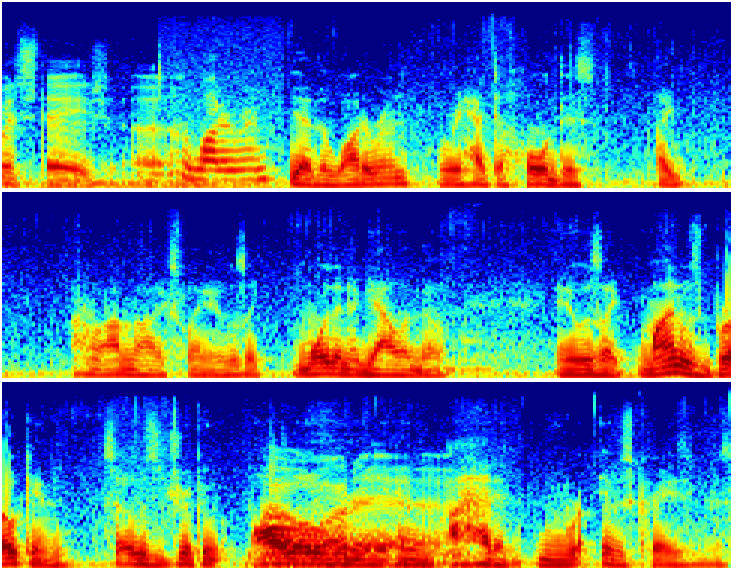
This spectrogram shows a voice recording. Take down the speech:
Which stage? Uh, The water run. yeah, the water run where we had to hold this, like, I don't know, I don't know how to explain it. It was like more than a gallon though, and it was like mine was broken, so it was dripping all Oh, over water, me, and. I had it. It was crazy. It was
